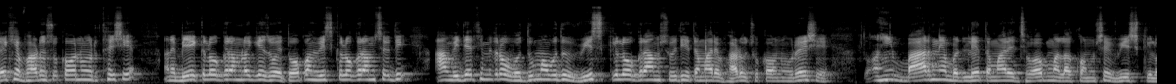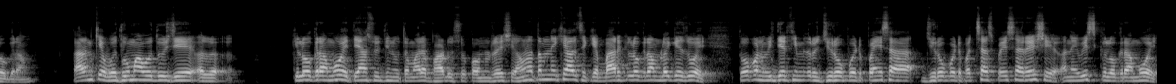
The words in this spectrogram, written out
લેખે ભાડું ચૂકવવાનું થશે અને બે કિલોગ્રામ લગેજ હોય તો પણ વીસ કિલોગ્રામ સુધી. આમ વિદ્યાર્થી મિત્રો, વધુમાં વધુ વીસ કિલોગ્રામ સુધી તમારે ભાડું ચૂકવવાનું રહેશે. તો અહીં બારને બદલે તમારે જવાબમાં લખવાનું છે વીસ કિલોગ્રામ. કારણ કે વધુમાં વધુ જે કિલોગ્રામ હોય ત્યાં સુધીનું તમારે ભાડું ચૂકવવાનું રહેશે. હવે તમને ખ્યાલ છે કે બાર કિલોગ્રામ લગેજ હોય, તો પણ વિદ્યાર્થી મિત્રો ઝીરો પોઈન્ટ પૈસા, ઝીરો પોઈન્ટ પચાસ પૈસા રહેશે અને વીસ કિલોગ્રામ હોય,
